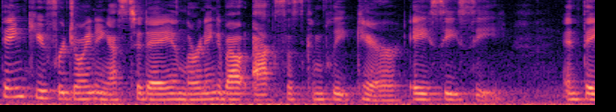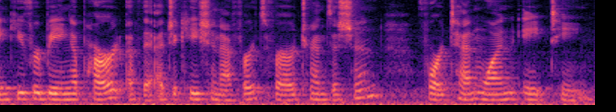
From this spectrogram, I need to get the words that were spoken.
Thank you for joining us today and learning about AHCCCS Complete Care, ACC. And thank you for being a part of the education efforts for our transition for 10 1 18.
